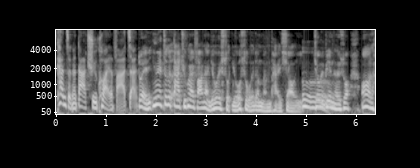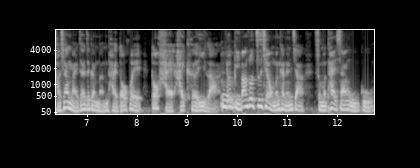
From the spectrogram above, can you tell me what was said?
看整个大区块的发展。对，因为这个大区块发展就会所有所谓的门牌效应，嗯、就会变成说哦，好像买在这个门牌都。会都还还可以啦，就比方说之前我们可能讲什么泰山五股。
